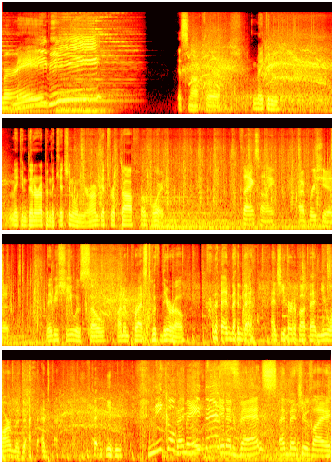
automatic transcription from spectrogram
maybe? It's not clear. Making making dinner up in the kitchen when your arm gets ripped off. Oh boy. Thanks, honey. I appreciate it. Maybe she was so unimpressed with Nero, and then that, and she heard about that new arm, that new Nico that made new- this? in advance, and then she was like,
